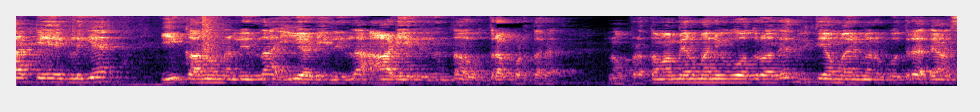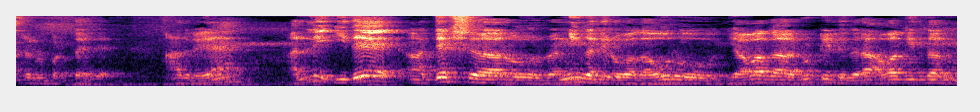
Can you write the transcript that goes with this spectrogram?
ಆರ್ ಟಿ ಐಗಳಿಗೆ ಈ ಕಾನೂನಲ್ಲಿಲ್ಲ, ಈ ಅಡಿಯಲ್ಲಿಲ್ಲ, ಆ ಅಡಿಯಲ್ಲಿಲ್ಲ ಅಂತ ಉತ್ತರ ಕೊಡ್ತಾರೆ. ನಾವು ಪ್ರಥಮ ಮೇಲ್ಮನೆಗೆ ಹೋದ್ರು ಅದೇ, ದ್ವಿತೀಯ ಮೇಲ್ಮನೆಗೆ ಹೋದ್ರೆ ಅದೇ ಆನ್ಸರ್ಗಳು ಬರ್ತಾ ಇದೆ. ಆದರೆ ಅಲ್ಲಿ ಇದೇ ಅಧ್ಯಕ್ಷರು ರನ್ನಿಂಗ್ ಅಲ್ಲಿರುವಾಗ ಅವರು ಯಾವಾಗ ಡ್ಯೂಟಿಲಿದ್ದಾರೆ ಅವಾಗಿಂದನೂ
